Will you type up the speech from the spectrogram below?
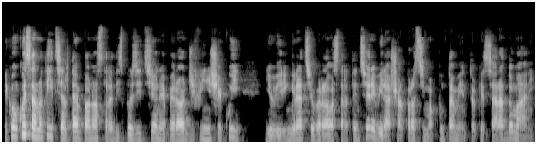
E con questa notizia il tempo a nostra disposizione per oggi finisce qui. Io vi ringrazio per la vostra attenzione e vi lascio al prossimo appuntamento che sarà domani,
